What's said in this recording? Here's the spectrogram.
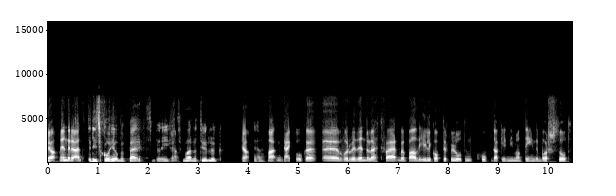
ja, inderdaad. Het risico heel beperkt blijft. Maar natuurlijk. Ja. ja. maar ik denk ook uh, bijvoorbeeld in de luchtvaart, bepaalde helikopterpiloten, ik hoop dat ik niemand tegen de borst stoot,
